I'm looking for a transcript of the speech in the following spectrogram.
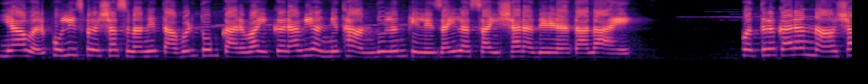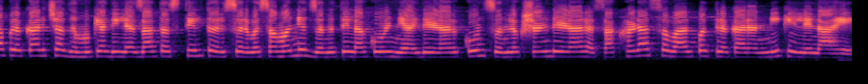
यावर पोलीस प्रशासनाने ताबडतोब कारवाई करावी अन्यथा आंदोलन केले जाईल असा इशारा देण्यात आला आहे. पत्रकारांना अशा प्रकारच्या धमक्या दिल्या जात असतील तर सर्वसामान्य जनतेला कोण न्याय देणार कोण संरक्षण देणार असा खडा सवाल पत्रकारांनी केलेला आहे.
